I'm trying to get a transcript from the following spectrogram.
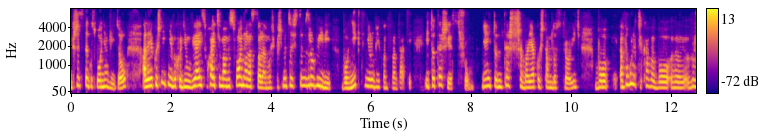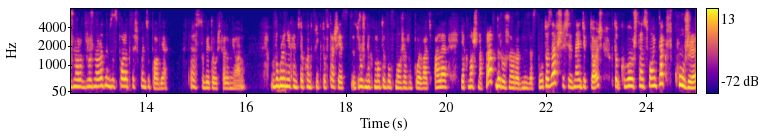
i wszyscy tego słonia widzą, ale jakoś nikt nie wychodzi i mówi, ej słuchajcie, mamy słonia na stole, może byśmy coś z tym zrobili, bo nikt nie lubi konfrontacji. I to też jest szum, nie? I to też trzeba jakoś tam dostroić, bo, a w ogóle ciekawe, bo e, w, różnor w różnorodnym zespole ktoś w końcu powie, teraz sobie to uświadomiłam, w ogóle niechęć do konfliktów też jest, z różnych motywów może wypływać, ale jak masz naprawdę różnorodny zespół, to zawsze się znajdzie ktoś, kto, kogo już ten słoń tak wkurzy,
